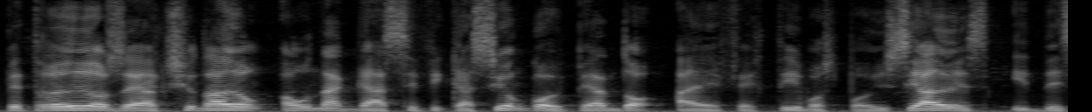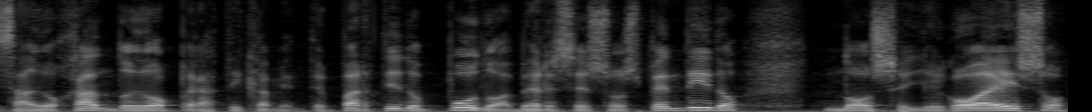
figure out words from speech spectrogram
petroleros reaccionaron a una gasificación golpeando a efectivos policiales y desalojándolo prácticamente. El partido pudo haberse suspendido, no se llegó a eso.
